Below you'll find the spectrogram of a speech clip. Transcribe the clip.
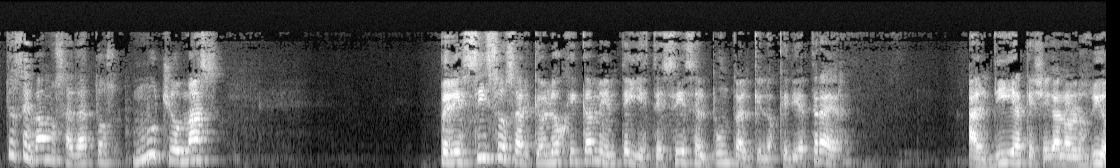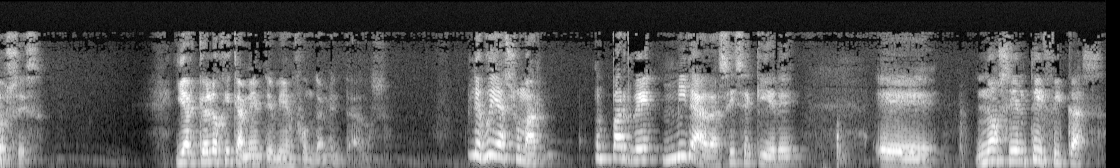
Entonces vamos a datos mucho más precisos arqueológicamente, y este sí es el punto al que los quería traer, al día que llegaron los dioses y arqueológicamente bien fundamentados. Les voy a sumar un par de miradas, si se quiere, eh, no científicas,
